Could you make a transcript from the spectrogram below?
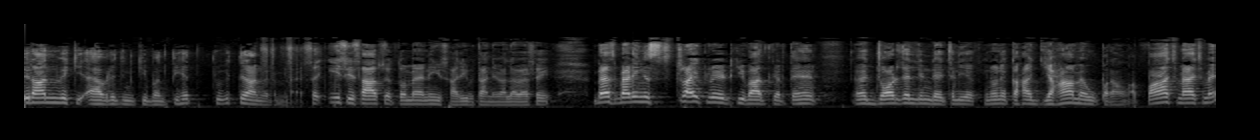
तिरानवे की एवरेज इनकी बनती है, क्योंकि तिरानवे रन बनाए। सर, इस हिसाब से तो मैं नहीं सारी बताने वाला वैसे ही। बेस्ट बैटिंग स्ट्राइक रेट की बात करते हैं जॉर्ज लिंडे। चलिए, इन्होंने कहा, यहाँ मैं ऊपर आऊँगा। पाँच मैच में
